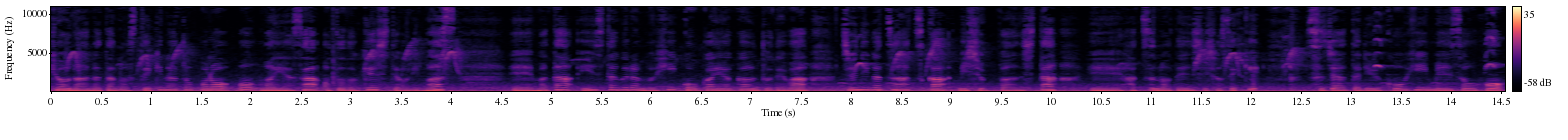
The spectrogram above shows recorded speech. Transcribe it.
今日のあなたの素敵なところを毎朝お届けしております。えー、またインスタグラム非公開アカウントでは12月20日に出版した、えー、初の電子書籍スジャータ流コーヒー瞑想法。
